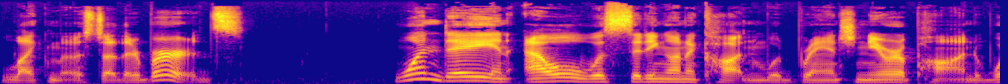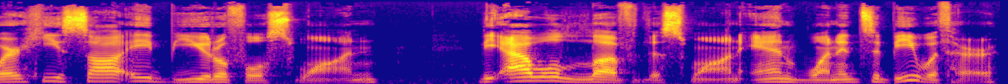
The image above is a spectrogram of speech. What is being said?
like most other birds. One day, an owl was sitting on a cottonwood branch near a pond where he saw a beautiful swan. The owl loved the swan and wanted to be with her,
